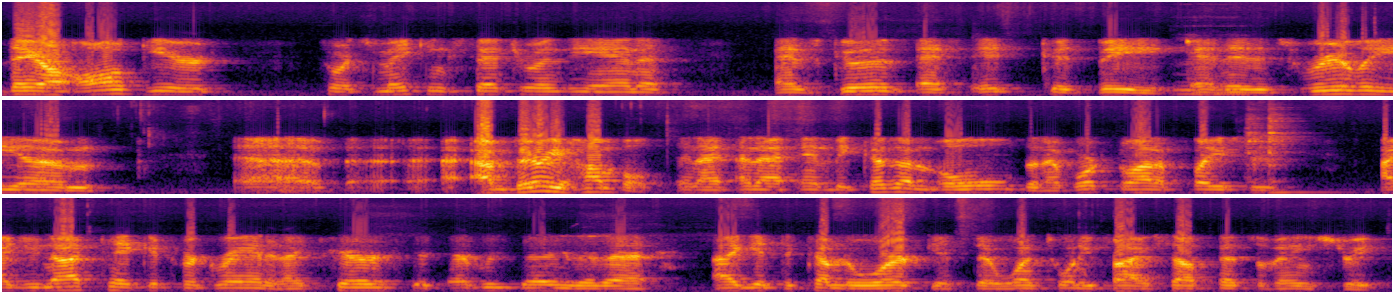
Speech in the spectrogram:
They are all geared towards making Central Indiana as good as it could be, mm-hmm. and it is really. Um, uh, I'm very humbled, and I and I and because I'm old and I've worked a lot of places, I do not take it for granted. I cherish it every day that uh, I get to come to work at uh, 125 South Pennsylvania Street.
